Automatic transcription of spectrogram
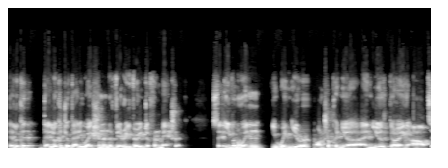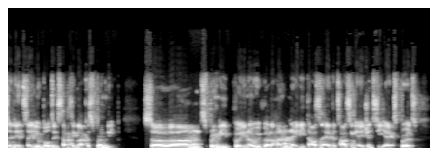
They look at they look at your valuation in a very very different metric. So even when you when you're an entrepreneur and you're going out and let's say you're building something like a Springleap. So um, Springleap, you know, we've got 180,000 advertising agency experts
